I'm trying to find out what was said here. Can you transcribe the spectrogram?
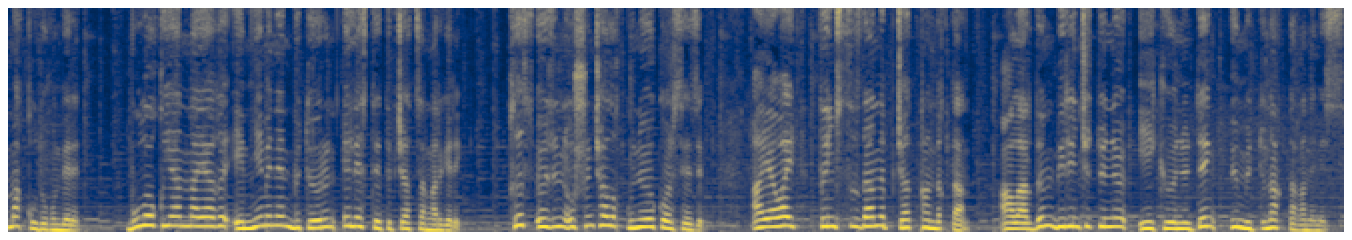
макулдугун берет. Бул окуянын аягы эмне менен бүтөөрүн элестетип жатсаңар керек кыз өзүн ушунчалык күнөөкөр сезип аябай тынчсызданып жаткандыктан алардын биринчи түнү экөөнүн тең үмүтүн актаган эмес.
